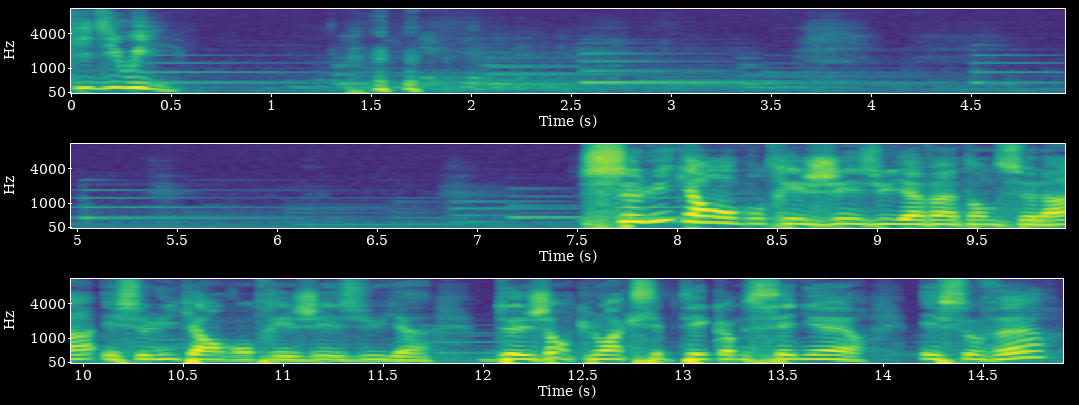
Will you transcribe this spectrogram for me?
Qui dit oui? Celui qui a rencontré Jésus il y a 20 ans de cela et celui qui a rencontré Jésus il y a deux gens qui l'ont accepté comme Seigneur et Sauveur,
